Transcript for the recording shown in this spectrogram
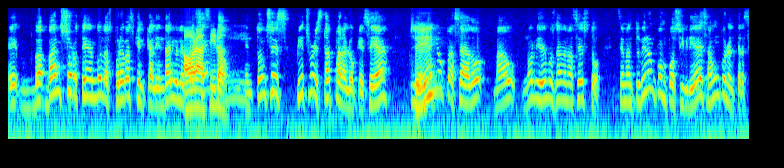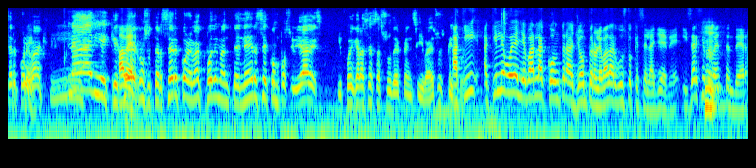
eh, van sorteando las pruebas que el calendario le ahora, presenta. Entonces, Pittsburgh está para lo que sea. Y el año pasado, Mau, no olvidemos nada más esto, se mantuvieron con posibilidades aún con el tercer coreback. Nadie que juega con su tercer coreback puede mantenerse con posibilidades y fue gracias a su defensiva. Eso es Aquí, aquí le voy a llevar la contra a John, pero le va a dar gusto que se la lleve y Sergio me va a hmm. entender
